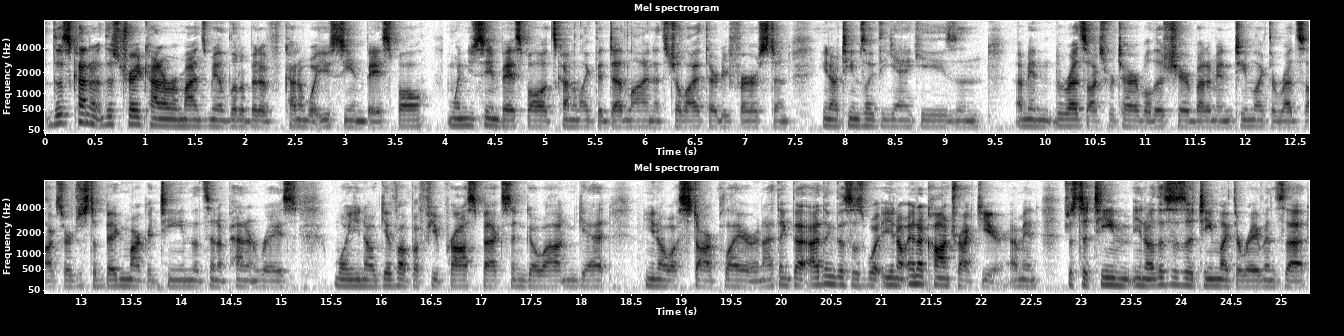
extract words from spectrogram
this kind of this trade kind of reminds me a little bit of kind of what you see in baseball. When you see in baseball, it's kind of like the deadline. It's July 31st, and you know teams like the Yankees and I mean the Red Sox were terrible this year, but I mean a team like the Red Sox are just a big market team that's in a pennant race. Well, you know, give up a few prospects and go out and get you know a star player, and I think that I think this is what you know in a contract year. I mean, just a team. You know, this is a team like the Ravens that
